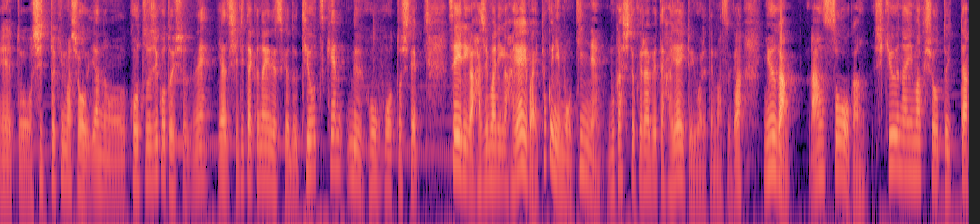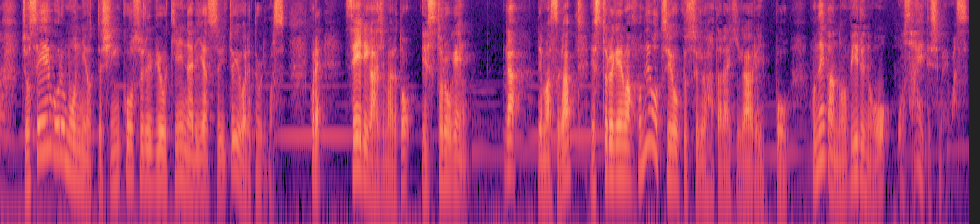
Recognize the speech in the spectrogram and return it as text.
えーと、知っときましょう。あの交通事故と一緒でねいや知りたくないですけど気をつける方法として生理が始まりが早い場合特にもう近年昔と比べて早いと言われてますが乳がん卵巣がん子宮内膜症といった女性ホルモンによって進行する病気になりやすいと言われております。これ生理が始まるとエストロゲンが出ますがエストロゲンは骨を強くする働きがある一方骨が伸びるのを抑えてしまいます。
